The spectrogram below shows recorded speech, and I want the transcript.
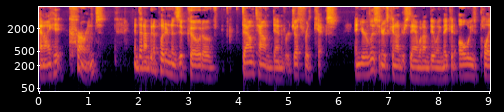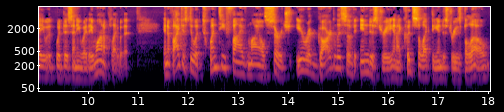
and I hit current and then I'm going to put in a zip code of downtown Denver just for kicks and your listeners can understand what I'm doing. They could always play with, with this any way they want to play with it. And if I just do a 25 mile search, regardless of industry, and I could select the industries below,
